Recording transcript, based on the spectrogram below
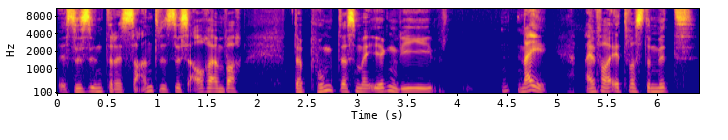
es ist interessant, es ist auch einfach der Punkt, dass man irgendwie, nein, einfach etwas damit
